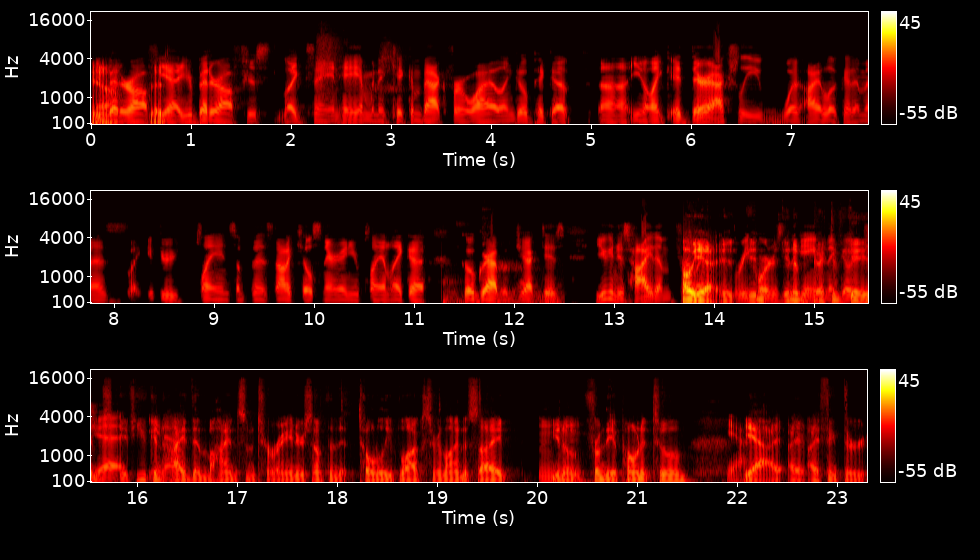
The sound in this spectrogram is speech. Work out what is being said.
yeah, you're better off. that- Yeah, you're better off just like saying, "Hey, I'm going to kick them back for a while and go pick up." Uh, you know, like it, they're actually what I look at them as. Like if you're playing something that's not a kill scenario and you're playing like a go grab objectives, you can just hide them. For Oh like yeah, in, three in- quarters in of the game and objective go games, jet. if you can know? hide them behind some terrain or something that totally blocks their line of sight, you know, Mhm. from the opponent to them, yeah, yeah, I, I- I think they're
